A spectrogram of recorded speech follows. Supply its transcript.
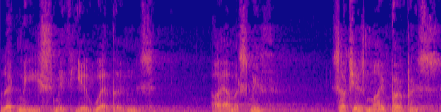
Let me smith you weapons. I am a smith. Such is my purpose.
